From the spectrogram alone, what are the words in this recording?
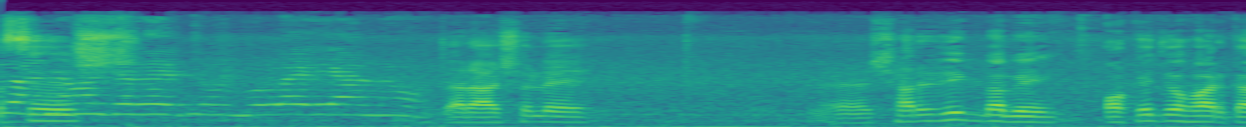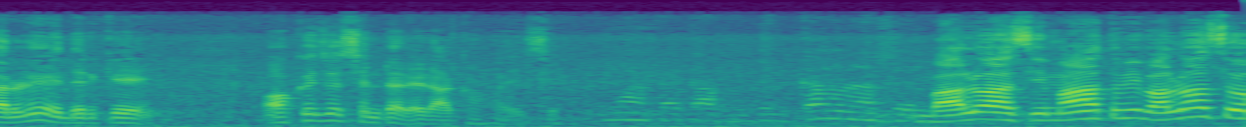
আছে। তারা আসলে শারীরিকভাবে অকেজো হওয়ার কারণে এদেরকে অকেজো সেন্টারে রাখা হয়েছে। ভালো আছি। মা তুমি ভালো আছো?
